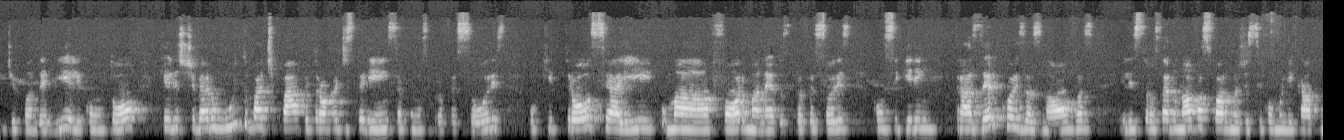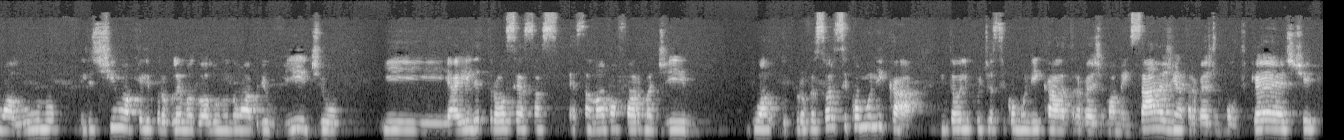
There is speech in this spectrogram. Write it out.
de pandemia, ele contou que eles tiveram muito bate-papo e troca de experiência com os professores, o que trouxe aí uma forma né, dos professores conseguirem trazer coisas novas. Eles trouxeram novas formas de se comunicar com o aluno. Eles tinham aquele problema do aluno não abrir o vídeo, e aí ele trouxe essa, essa nova forma de do, do, professor se comunicar. Então ele podia se comunicar através de uma mensagem, através de um podcast,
